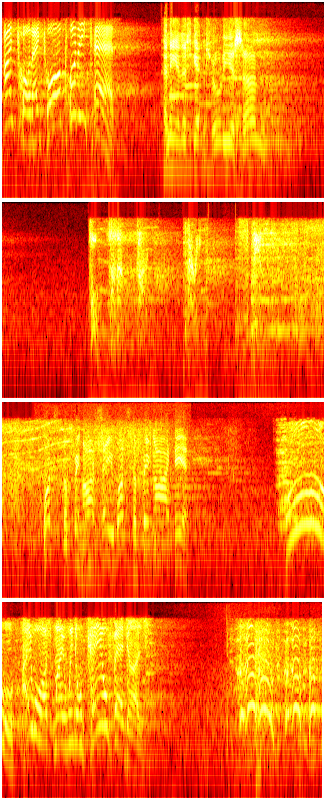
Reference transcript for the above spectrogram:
I thought I saw a pudding cat. Any of this getting through to you, son? Oh, God. Hurry. Spill. What's the big, I say, what's the big idea? Ooh, I lost my little tail feathers.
